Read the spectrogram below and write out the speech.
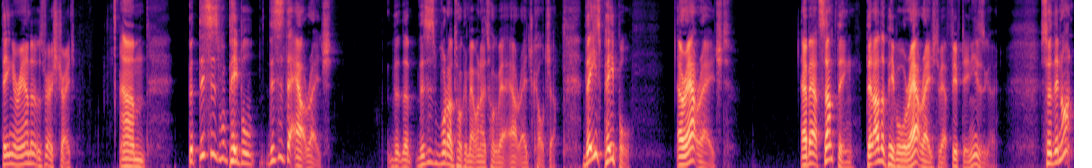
thing around it. It was very strange. Um, but this is what people. This is the outrage. The, the, this is what I'm talking about when I talk about outrage culture. These people are outraged about something that other people were outraged about 15 years ago. So they're not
